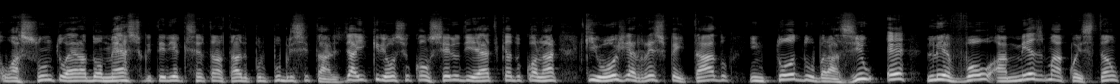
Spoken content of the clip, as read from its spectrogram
o assunto era doméstico e teria que ser tratado por publicitários. Daí criou-se o Conselho de Ética do CONAR, que hoje é respeitado em todo o Brasil e levou a mesma questão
